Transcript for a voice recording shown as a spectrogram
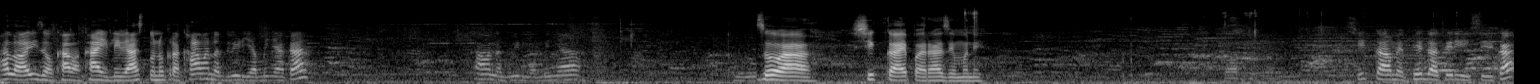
હાલો આવી જાઓ ખાવા ખાઈ લેવી. આજ તો નકરા ખાવાના જ વીડિયા બન્યા કા? ખાવાના જ વીડિયા બન્યા. જો આ સિક્કા આપ્યા રાજે મને. સિક્કા અમે ભેગા કરીએ છીએ કા?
